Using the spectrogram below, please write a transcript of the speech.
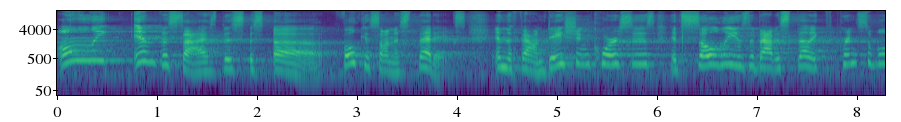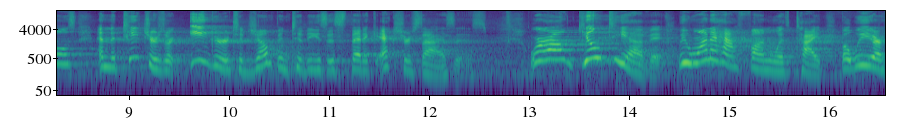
only emphasize this uh, focus on aesthetics. In the foundation courses, it solely is about aesthetic principles, and the teachers are eager to jump into these aesthetic exercises. We're all guilty of it. We want to have fun with type, but we are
